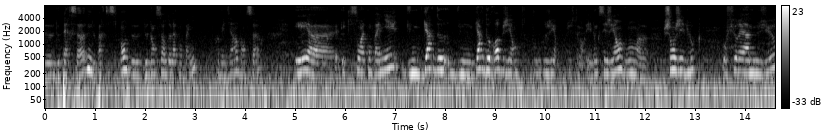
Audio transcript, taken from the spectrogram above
de, personnes, de participants, de, danseurs de la compagnie, comédiens, danseurs, et, euh, et qui sont accompagnés d'une garde, d'une garde-robe géante pour géants, justement. Et donc ces géants vont euh, changer de look au fur et à mesure,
